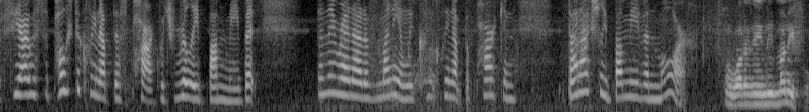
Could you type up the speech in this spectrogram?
See, I was supposed to clean up this park, which really bummed me, but then they ran out of money and we couldn't clean up the park, and that actually bummed me even more. Well, what do they need money for?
